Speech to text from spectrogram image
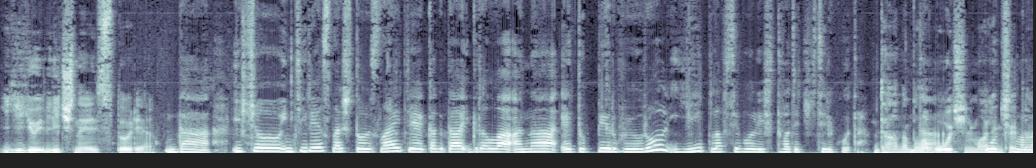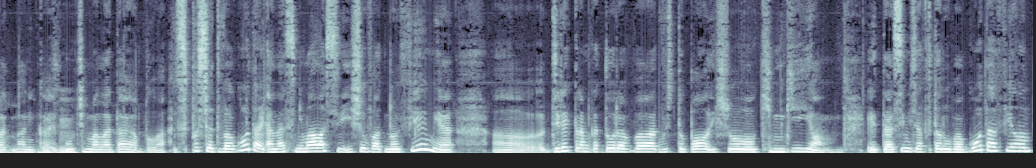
ее личная история. Да, еще интересно, что, знаете, когда играла она эту первую роль, ей было всего лишь 24 года. Да, она была Да, очень маленькая. Очень да. мала- маленькая, Мгм. очень молодая была. Спустя два года она снималась еще в одном фильме, э, директором которого выступал еще Ким Ги Йонг. Это 72 года фильм,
